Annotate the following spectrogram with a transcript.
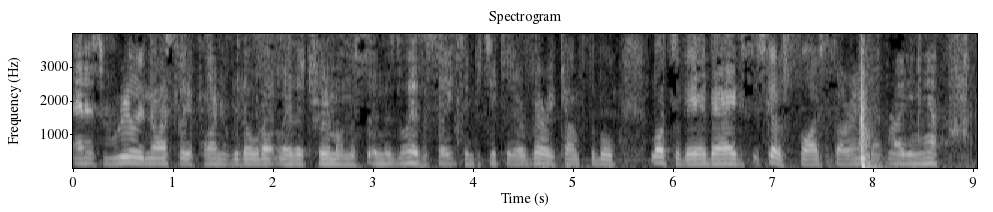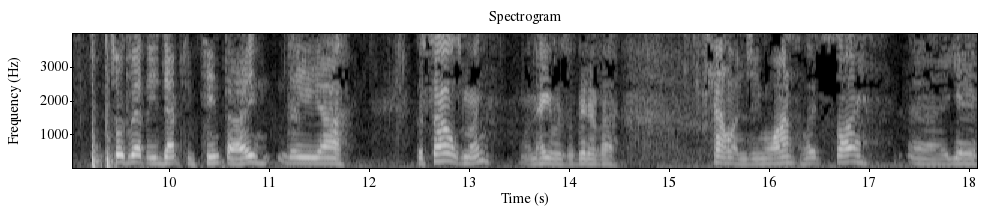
and it's really nicely appointed with all that leather trim on the and the leather seats in particular are very comfortable. Lots of airbags. It's got a five-star NCAP rating now. Talk about the adaptive tint though. The uh, the salesman, and he was a bit of a challenging one, let's say. Uh, yeah,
